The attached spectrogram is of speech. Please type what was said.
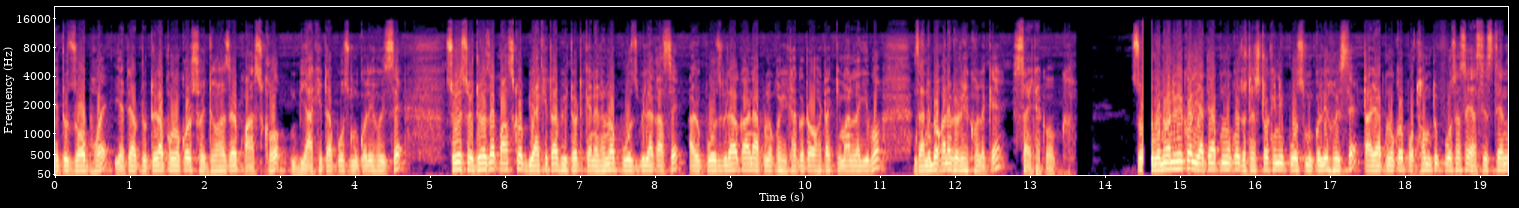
এইটো জব হয়, ইয়াতে টোটেল আপোনালোকৰ চৈধ্য হাজাৰ পাঁচশো বিয়াশীটা পষ্ট মুকলি হৈছে। চ' এই চৈধ্য হাজাৰ পাঁচশো বিয়াশীটাৰ ভিতৰত কেনেধৰণৰ পষ্টবিলাক আছে আৰু পষ্টবিলাকৰ কাৰণে আপোনালোকৰ শিক্ষাগত অৰ্হতা কিমান লাগিব জানিবৰ কাৰণে ভিডিঅ'টো শেষলৈকে চাই থাকক। চ' বন্ধু বান্ধৱীসকল ইয়াতে আপোনালোকৰ যথেষ্টখিনি পষ্ট মুকলি হৈছে। তাৰে আপোনালোকৰ প্ৰথমটো পষ্ট আছে এছিষ্টেণ্ট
